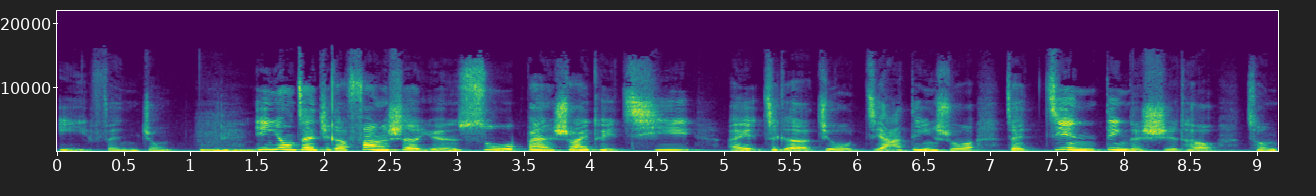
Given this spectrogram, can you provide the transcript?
一分钟。嗯。应用在这个放射元素半衰退期，哎，这个就假定说，在鉴定的石头从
